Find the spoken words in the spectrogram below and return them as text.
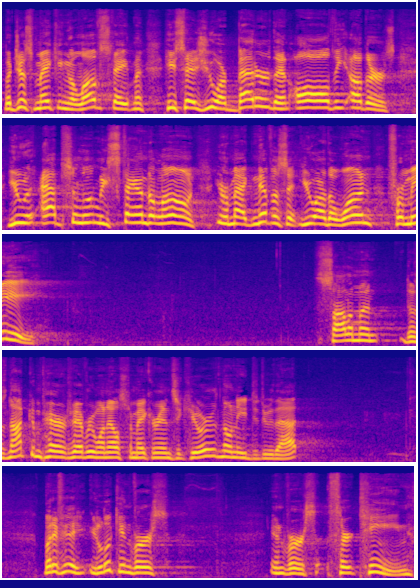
but just making a love statement, he says, You are better than all the others. You absolutely stand alone. You're magnificent. You are the one for me. Solomon does not compare her to everyone else to make her insecure. There's no need to do that. But if you look in verse, in verse 13,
